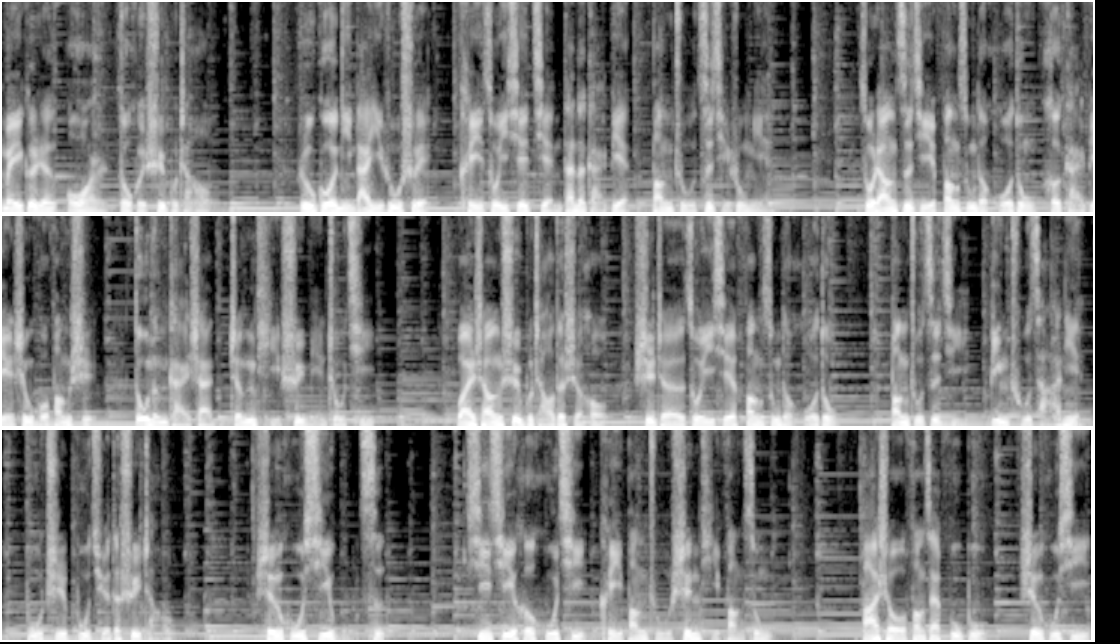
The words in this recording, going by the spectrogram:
每个人偶尔都会睡不着。如果你难以入睡，可以做一些简单的改变，帮助自己入眠。做让自己放松的活动和改变生活方式，都能改善整体睡眠周期。晚上睡不着的时候，试着做一些放松的活动，帮助自己摒除杂念，不知不觉地睡着。深呼吸五次，吸气和呼气可以帮助身体放松。把手放在腹部，深呼吸，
